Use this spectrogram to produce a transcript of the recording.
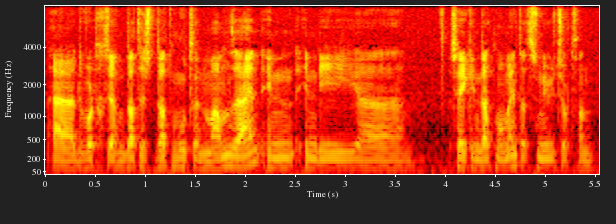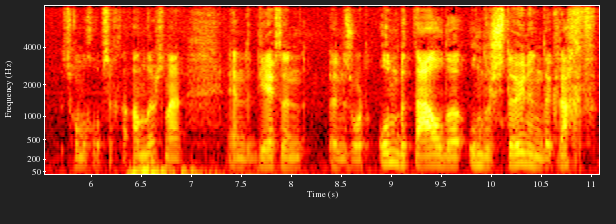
eh, er wordt gezegd dat, is, dat moet een man zijn in, in die, eh, zeker in dat moment. Dat is nu een soort van sommige opzichten anders, maar en die heeft een, een soort onbetaalde ondersteunende kracht.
